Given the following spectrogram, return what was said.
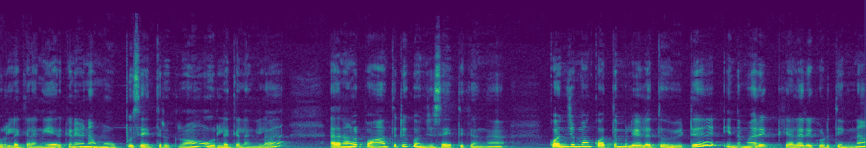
உருளைக்கிழங்கு ஏற்கனவே நம்ம உப்பு சேர்த்துருக்குறோம் உருளைக்கிழங்குல. அதனால் பார்த்துட்டு கொஞ்சம் சேர்த்துக்கோங்க. கொஞ்சமாக கொத்தமல்லியில் தூவிட்டு இந்த மாதிரி கிளறி கொடுத்திங்கன்னா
